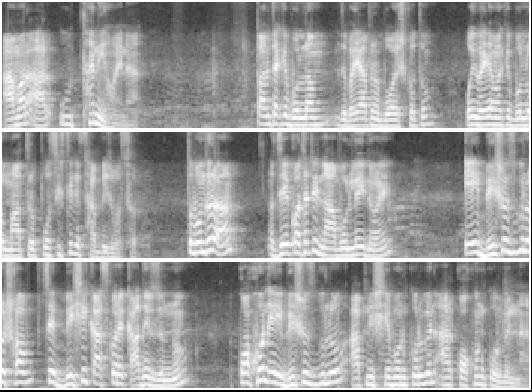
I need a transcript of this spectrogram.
আমার আর উত্থানই হয় না। তো আমি তাকে বললাম যে, ভাইয়া, আপনার বয়স কত? ওই ভাই আমাকে বলল, মাত্র পঁচিশ থেকে ছাব্বিশ বছর। তো বন্ধুরা, যে কথাটি না বললেই নয়, এই ভেষজগুলো সবচেয়ে বেশি কাজ করে কাদের জন্য? কখন এই ভেষজগুলো আপনি সেবন করবেন আর কখন করবেন না?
